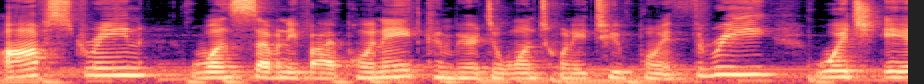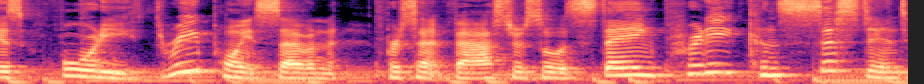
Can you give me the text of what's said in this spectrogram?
off-screen 175.8 compared to 122.3, which is 43.7% faster, so it's staying pretty consistent.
